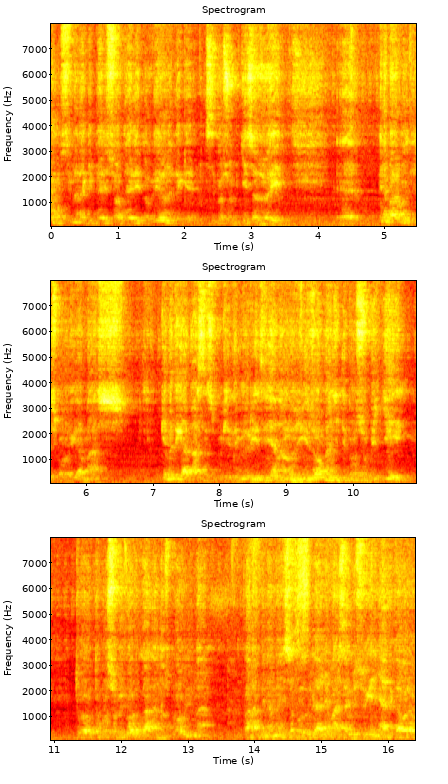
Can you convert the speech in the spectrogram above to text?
όπως σήμερα και οι περισσότεροι το βιώνετε και στην προσωπική σας ζωή. Ε, είναι πάρα πολύ δύσκολο για μας και με την κατάσταση που έχει δημιουργηθεί αναλογιζόμενη την προσωπική, το, το προσωπικό του καθενός πρόβλημα, παραπειναμένης από δουλειά, εμάς τα Χριστουγεννιάτικα, ωραίο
